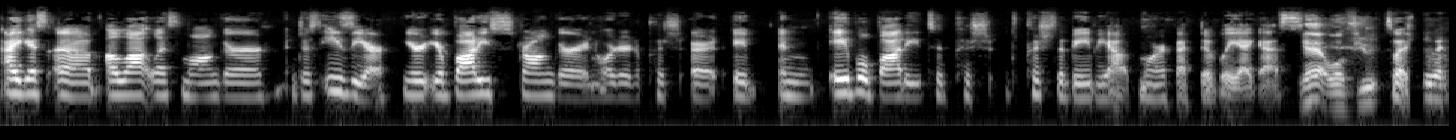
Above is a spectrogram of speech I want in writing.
I guess, uh, a lot less longer, just easier. Your your body's stronger in order to push uh, a, an able body to push push the baby out more effectively. I guess. Yeah. Well, if you That's what she would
